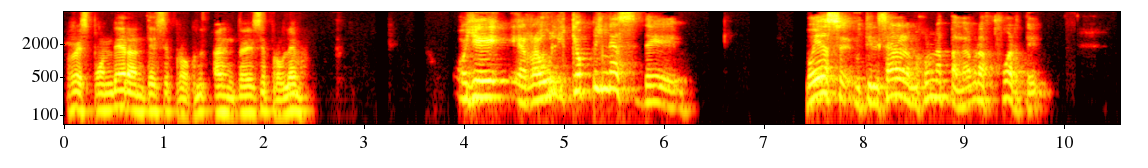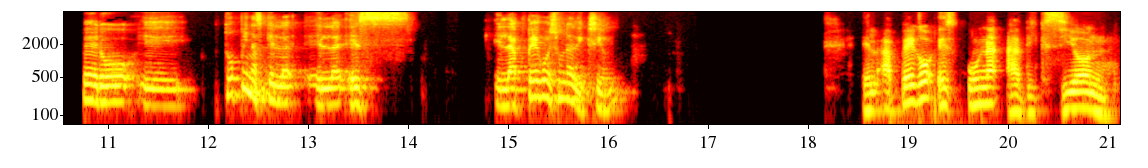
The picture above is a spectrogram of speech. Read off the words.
responder ante ese, ante ese problema. Oye, eh, Raúl, ¿y qué opinas de, voy a utilizar a lo mejor una palabra fuerte, pero eh, ¿tú opinas que el, es, el apego es una adicción? El apego es una adicción.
